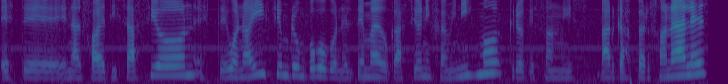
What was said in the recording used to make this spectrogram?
este, en alfabetización, este, bueno, ahí siempre un poco con el tema de educación y feminismo, creo que son mis marcas personales.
